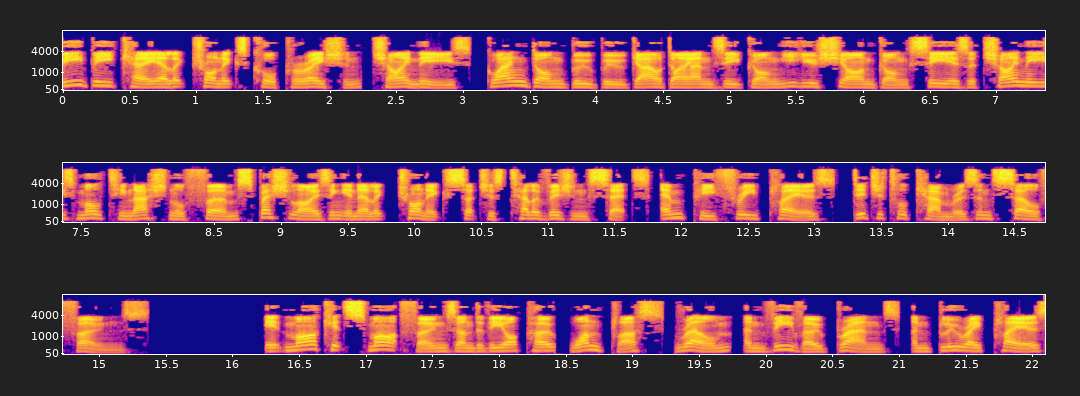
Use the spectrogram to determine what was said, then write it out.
BBK Electronics Corporation Chinese, Guangdong Bubu Gao Dianzi Gong Si is a Chinese multinational firm specializing in electronics such as television sets, MP3 players, digital cameras and cell phones. It markets smartphones under the Oppo, OnePlus, Realme, and Vivo brands, and Blu-ray players,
